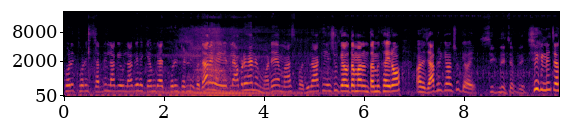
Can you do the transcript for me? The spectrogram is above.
થોડી થોડી શરદી લાગે એવું લાગે છે કેમ કે આજ થોડી ઠંડી વધારે છે એટલે આપણે હે ને મોઢે માસ્ક બધી નાખીએ. શું કહેવું તમારું? તમે ખાઈ રહો. અને જાફરી કહેવાય શું કહેવાય? સિગ્નેચર સિગ્નેચર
